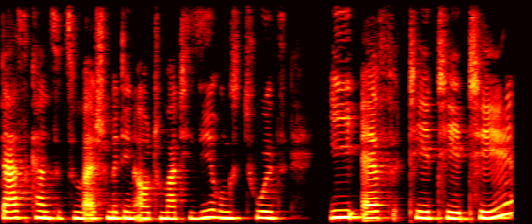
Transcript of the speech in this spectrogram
Das kannst du zum Beispiel mit den Automatisierungstools IFTTT,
